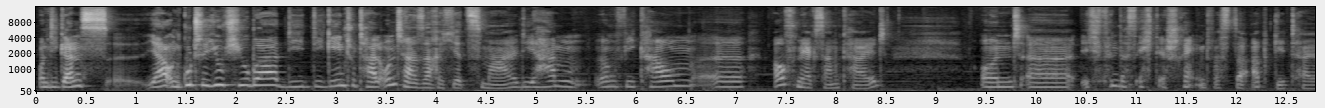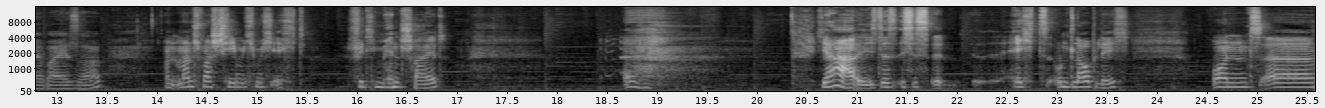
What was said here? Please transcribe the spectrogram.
Und die ganz, äh, ja, und gute YouTuber, die, die gehen total unter, sag ich jetzt mal. Die haben irgendwie kaum äh, Aufmerksamkeit. Und äh, ich finde das echt erschreckend, was da abgeht teilweise. Und manchmal schäme ich mich echt für die Menschheit. Äh, ja, das ist äh, echt unglaublich. Und äh,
